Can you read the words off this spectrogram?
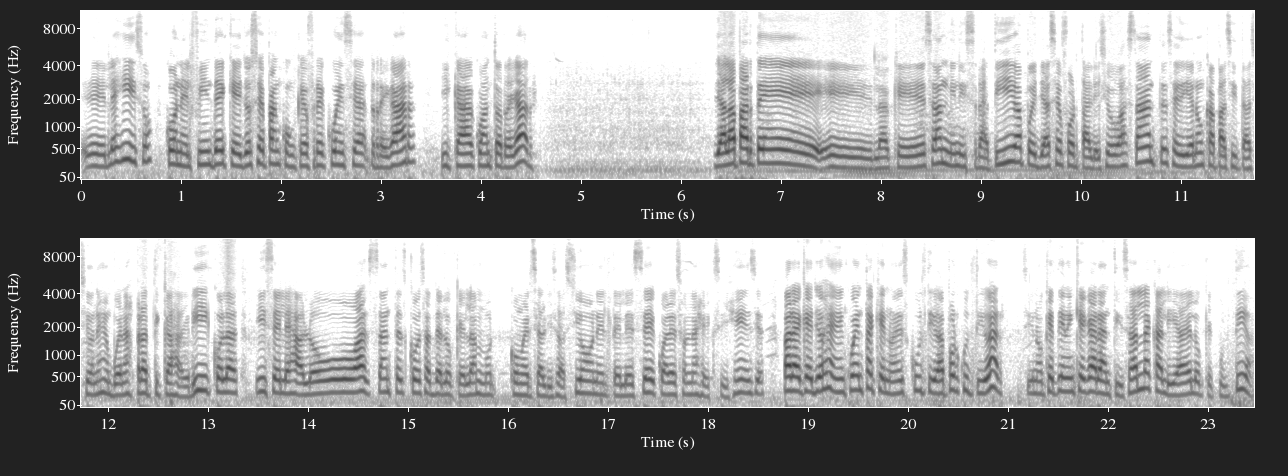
eh, les hizo con el fin de que ellos sepan con qué frecuencia regar y cada cuánto regar. Ya la parte, eh, la que es administrativa, pues ya se fortaleció bastante, se dieron capacitaciones en buenas prácticas agrícolas y se les habló bastantes cosas de lo que es la comercialización, el TLC, cuáles son las exigencias, para que ellos se den cuenta que no es cultivar por cultivar, sino que tienen que garantizar la calidad de lo que cultivan.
